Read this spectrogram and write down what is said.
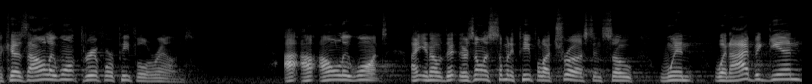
because I only want three or four people around. I, I only want, I, you know, there's only so many people I trust. And so when, when I begin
